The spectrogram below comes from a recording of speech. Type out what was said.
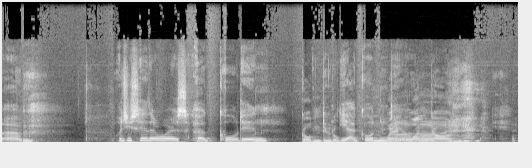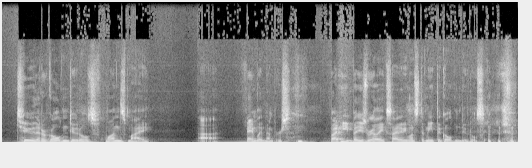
um what'd you say there was a golden Golden Doodle. yeah golden Wait, doodle one dog, two that are golden doodles. One's my uh, family members, but he but he's really excited. He wants to meet the golden doodles.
